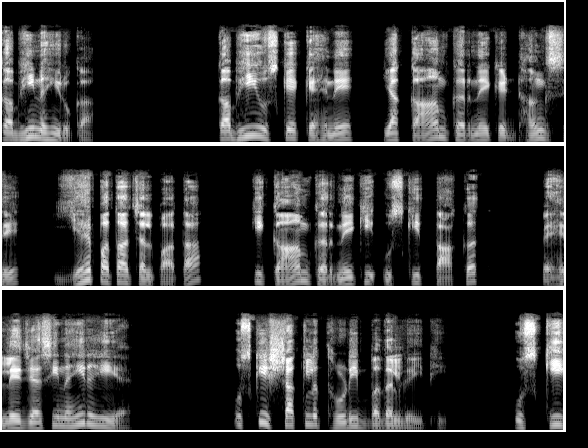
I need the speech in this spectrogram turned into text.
कभी नहीं रुका। कभी उसके कहने या काम करने के ढंग से यह पता चल पाता कि काम करने की उसकी ताकत पहले जैसी नहीं रही है। उसकी शक्ल थोड़ी बदल गई थी। उसकी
